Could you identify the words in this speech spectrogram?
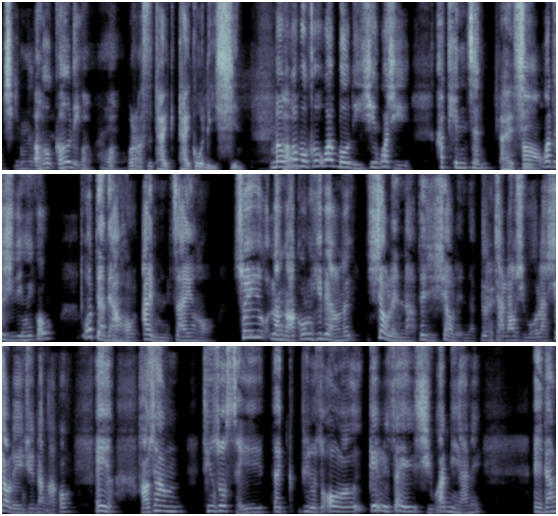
情了，哦不可能。哦哦，哦黄老师太太过理性。无我无我无理性，我是较天真。哎，是，哦，我就是认为讲，我常常吼爱毋知吼，所以人家讲迄个人咧少年啦，这是少年啦，嘿假老是无啦。少年时人家讲，哎呀，好像听说谁在，譬如说哦，Gary 在喜欢你啊呢。哎，当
